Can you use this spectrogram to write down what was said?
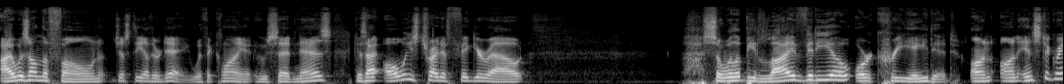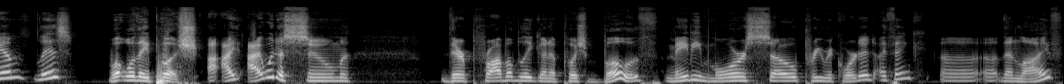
I was on the phone just the other day with a client who said, Nez, because I always try to figure out so will it be live video or created on on Instagram, Liz? What will they push? I, I would assume they're probably going to push both, maybe more so pre recorded, I think, uh, uh, than live.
